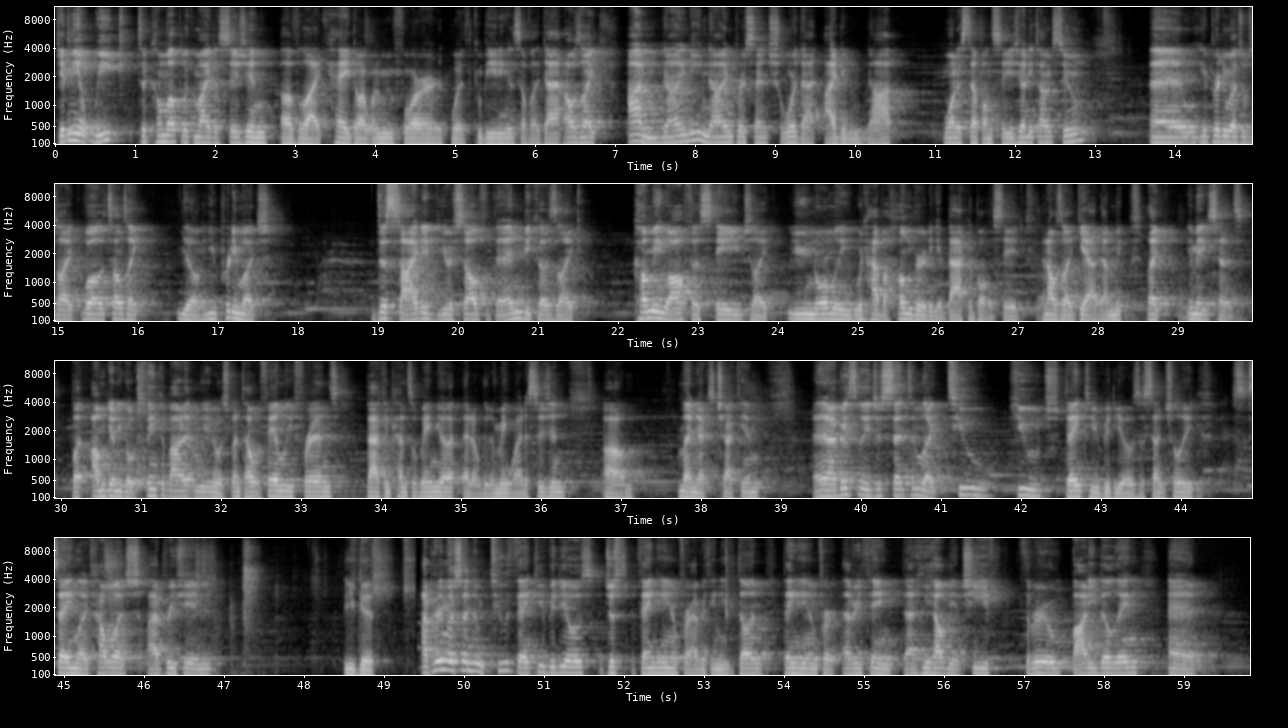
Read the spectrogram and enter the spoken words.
give me a week to come up with my decision of like, hey, do I want to move forward with competing and stuff like that? I was like, I'm 99% sure that I do not want to step on stage anytime soon. And he pretty much was like, well, it sounds like, you know, you pretty much decided yourself then because like coming off a stage, like you normally would have a hunger to get back up on the stage. And I was like, yeah, that makes like it makes sense. But I'm gonna go think about it. I'm gonna spend time with family, friends back in Pennsylvania, and I'm gonna make my decision. Um, my next check-in, and I basically just sent him like two huge thank you videos, essentially saying like how much I appreciated. You good? I pretty much sent him two thank you videos, just thanking him for everything he's done, thanking him for everything that he helped me achieve through bodybuilding, and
